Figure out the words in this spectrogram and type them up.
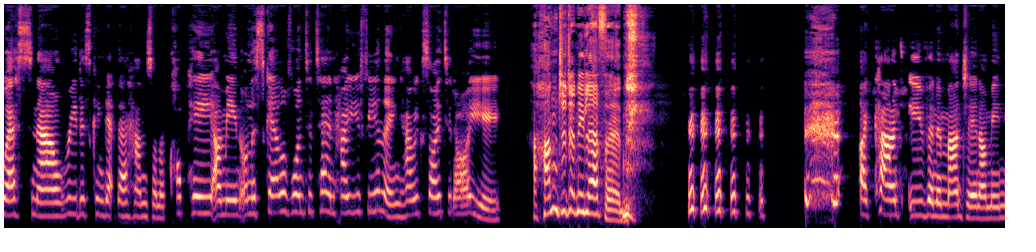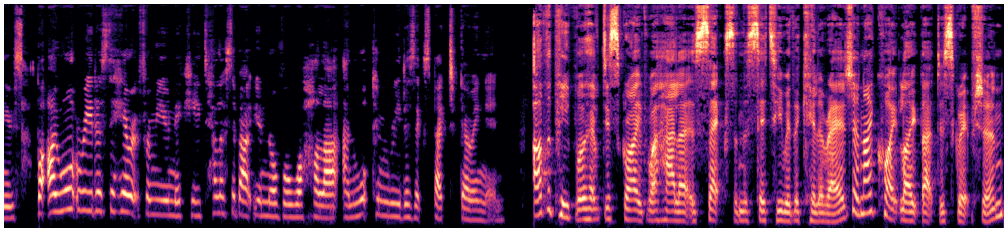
US now. Readers can get their hands on a copy. I mean, on a scale of 1 to 10, how are you feeling? How excited are you? 111. I can't even imagine. I mean, you. But I want readers to hear it from you, Nikki. Tell us about your novel Wahala and what can readers expect going in. Other people have described Wahala as Sex and the City with a killer edge, and I quite like that description.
